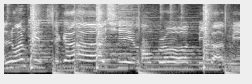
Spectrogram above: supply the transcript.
အလွန်ဖြစ်စကားရှိမောင် pro ပြီးပါမင်း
